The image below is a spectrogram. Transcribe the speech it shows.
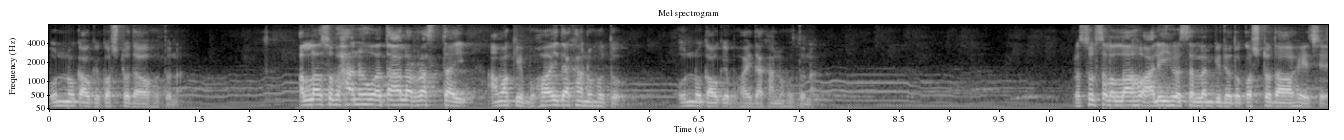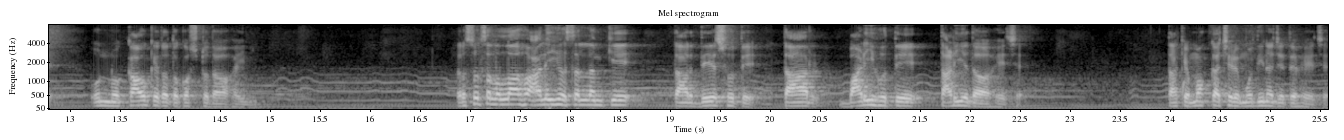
অন্য কাউকে কষ্ট দেওয়া হতো না। আল্লাহ সুবহান হুয়া তালার রাস্তায় আমাকে ভয় দেখানো হতো, অন্য কাউকে ভয় দেখানো হতো না। রসুল সাল্লাহ আলী আসাল্লামকে যত কষ্ট দেওয়া হয়েছে, অন্য কাউকে তত কষ্ট দেওয়া হয়নি। রসুল সাল্লাহ আলী আসাল্লামকে তার দেশ হতে, তার বাড়ি হতে তাড়িয়ে দেওয়া হয়েছে। তাকে মক্কা ছেড়ে মদিনা যেতে হয়েছে।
